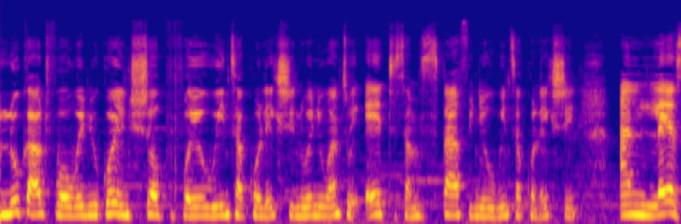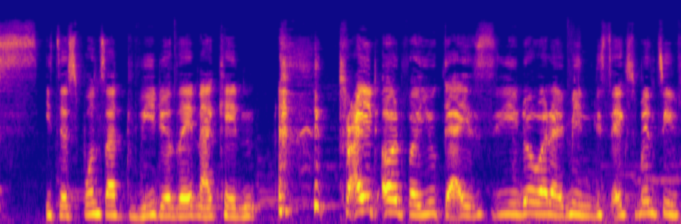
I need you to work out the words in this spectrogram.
look out for when you go and shop for your winter collection when you want to add some stuff in your winter collection. Unless it's a sponsored video then i can try it out for you guys. You know what i mean? It's expensive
